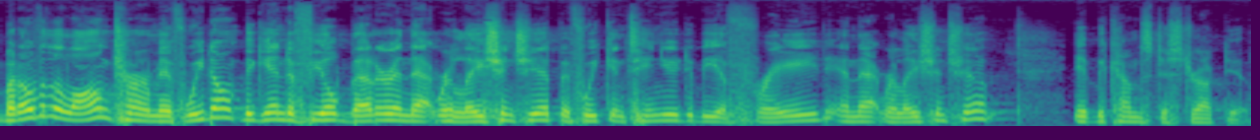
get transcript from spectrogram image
But over the long term, if we don't begin to feel better in that relationship, if we continue to be afraid in that relationship, it becomes destructive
